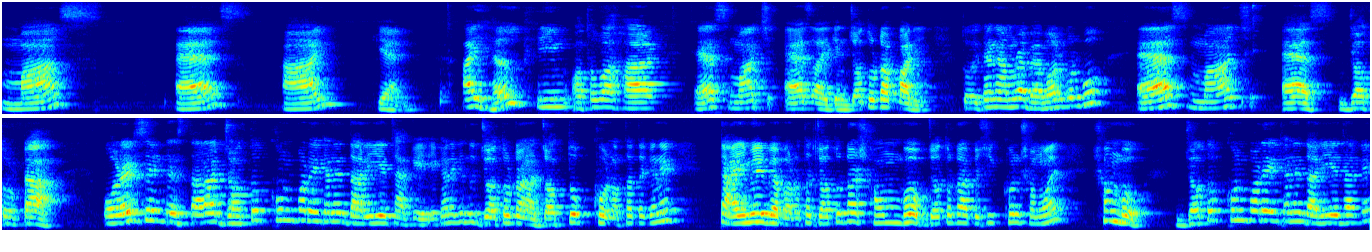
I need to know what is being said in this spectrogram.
much as I can I help him অথবা her as much as I can যতটা পারি। তো এখানে আমরা ব্যবহার করব অ্যাজ মাচ অ্যাজ যতটা। পরের সেন্টেন্স তারা যতক্ষণ পরে এখানে দাঁড়িয়ে থাকে, এখানে কিন্তু যতটা না, যতক্ষণ, অর্থাৎ এখানে টাইমের ব্যাপার, অর্থাৎ যতটা সম্ভব, যতটা বেশিক্ষণ সময় সম্ভব। যতক্ষণ পরে এখানে দাঁড়িয়ে থাকে,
